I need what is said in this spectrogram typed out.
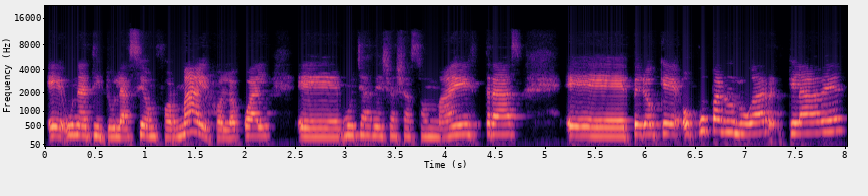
eh, una titulación formal, con lo cual eh, muchas de ellas ya son maestras, pero que ocupan un lugar clave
